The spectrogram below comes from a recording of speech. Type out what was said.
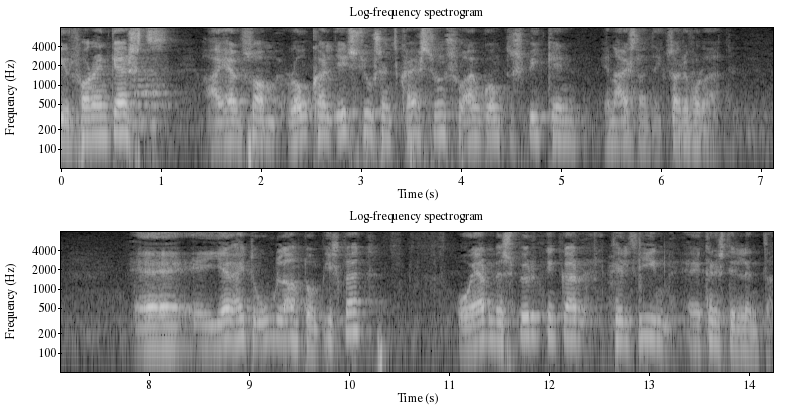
Dear foreign guests, I have some local issues and questions, so I'm going to speak in, in Icelandic. Sorry for that. Eh, ég heiti Úla Anton Bíltvedt og er með spurningar til þín, eh, Kristín Linda.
